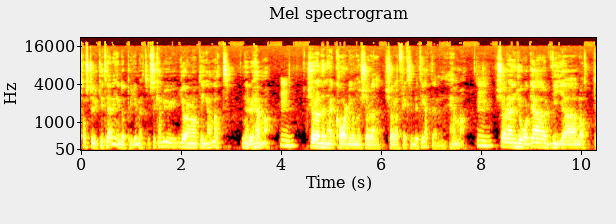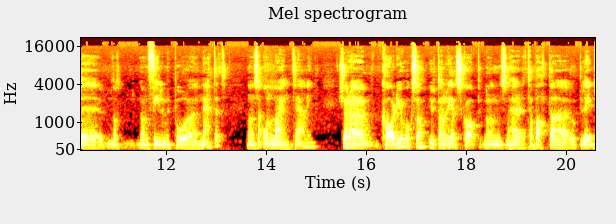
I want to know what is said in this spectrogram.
Ta styrketräningen då på gymmet så kan du göra någonting annat när du är hemma. Mm. Köra den här cardion och köra, köra flexibiliteten hemma. Mm. Köra en yoga via något, eh, något, någon film på nätet. Någon online-träning. Köra cardio också utan redskap. Någon sån här tabata-upplägg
